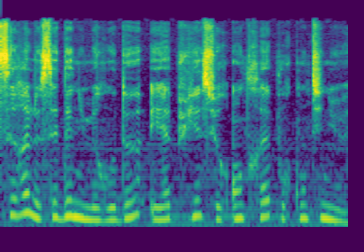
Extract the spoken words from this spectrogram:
Insérez le CD numéro 2 et appuyez sur Entrée pour continuer.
